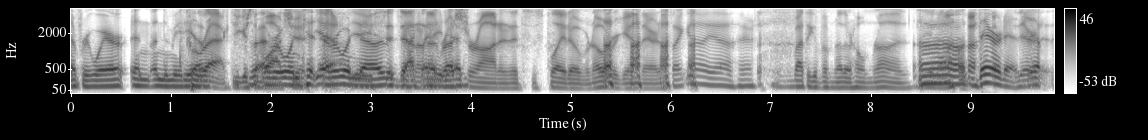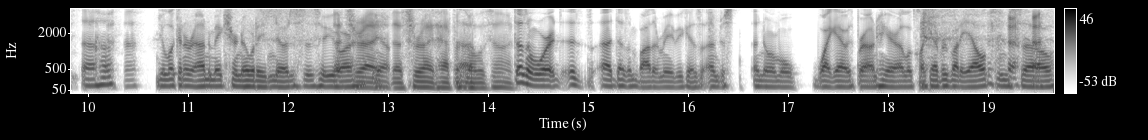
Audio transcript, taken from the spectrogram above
everywhere in, in the media. Correct. You get So to watch everyone it. Can, yeah, everyone yeah, knows you sit exactly down how in you a restaurant and it's displayed over and over again. There, and it's like, oh yeah, here, I'm about to give up another home run. Uh, there it is. There yep. it is. Uh huh. You're looking around to make sure nobody notices who you That's are. That's right. Yeah. That's right. Happens Uh, all the time. It doesn't work. It uh, doesn't bother me because I'm just a normal white guy with brown hair. I look like everybody else, and so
